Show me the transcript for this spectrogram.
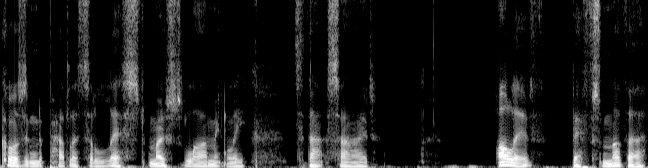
causing the paddler to list most alarmingly to that side. Olive, Biff's mother,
